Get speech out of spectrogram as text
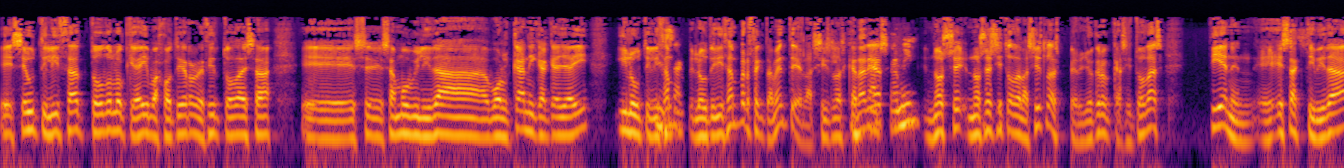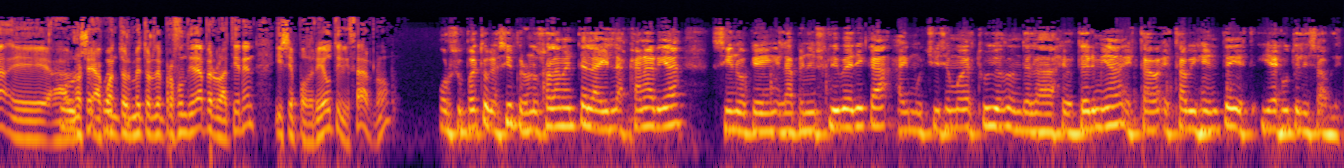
se utiliza todo lo que hay bajo tierra, es decir, toda esa, esa movilidad volcánica que hay ahí y lo utilizan, lo utilizan perfectamente. Las Islas Canarias, no sé, no sé si todas las islas, pero yo creo que casi todas tienen esa actividad, a no sé a cuántos metros de profundidad, pero la tienen y se podría utilizar, ¿no? Por supuesto que sí, pero no solamente en las Islas Canarias, sino que en la península ibérica hay muchísimos estudios donde la geotermia está, está vigente y es, utilizable.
